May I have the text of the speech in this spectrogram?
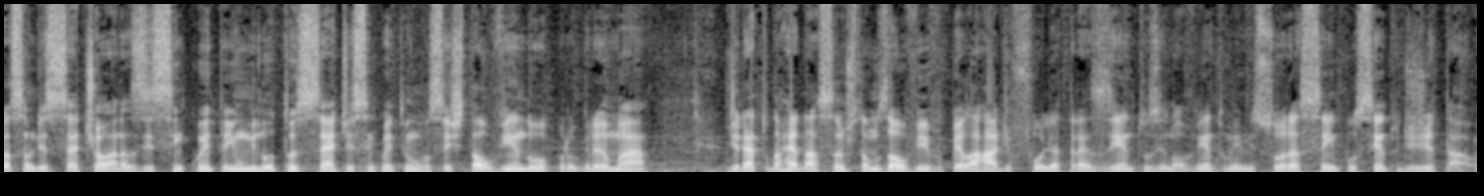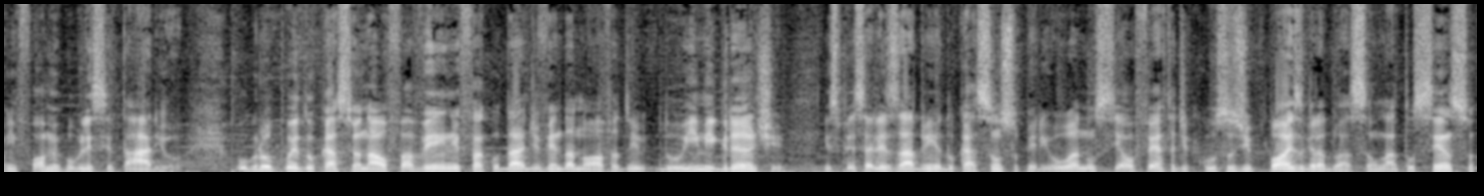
Agora são de 7 horas e 51 minutos, 7 e 51. Você está ouvindo o programa direto da redação. Estamos ao vivo pela Rádio Folha 390, uma emissora 100% digital. Informe publicitário. O Grupo Educacional Favene, Faculdade Venda Nova do, do Imigrante, especializado em educação superior, anuncia a oferta de cursos de pós-graduação Lato Senso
